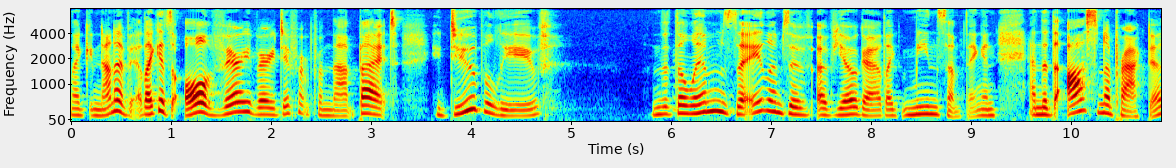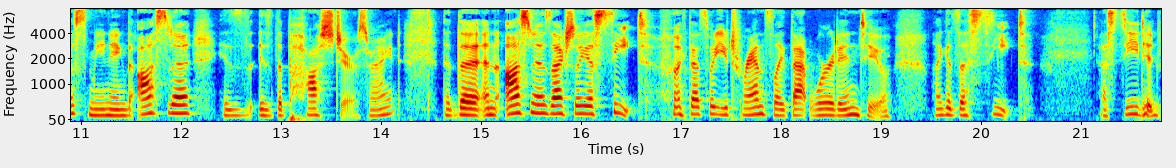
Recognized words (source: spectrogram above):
Like none of it. Like it's all very, very different from that. But I do believe that the limbs, the eight limbs of, of yoga, like mean something. And and that the asana practice, meaning the asana is is the postures, right? That the an asana is actually a seat. Like that's what you translate that word into. Like it's a seat a seated,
